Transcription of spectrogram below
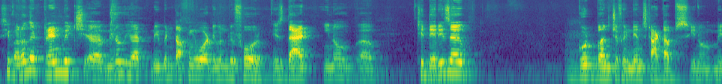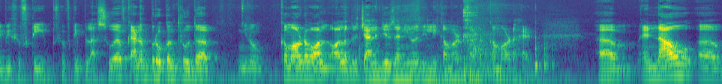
See, one of the trend which uh, you know we are we've been talking about even before is that you know uh, see there is a good bunch of Indian startups, you know, maybe 50, 50 plus, who have kind of broken through the, you know, come out of all, all other challenges and, you know, really come out, come out ahead. Um, and now, uh,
